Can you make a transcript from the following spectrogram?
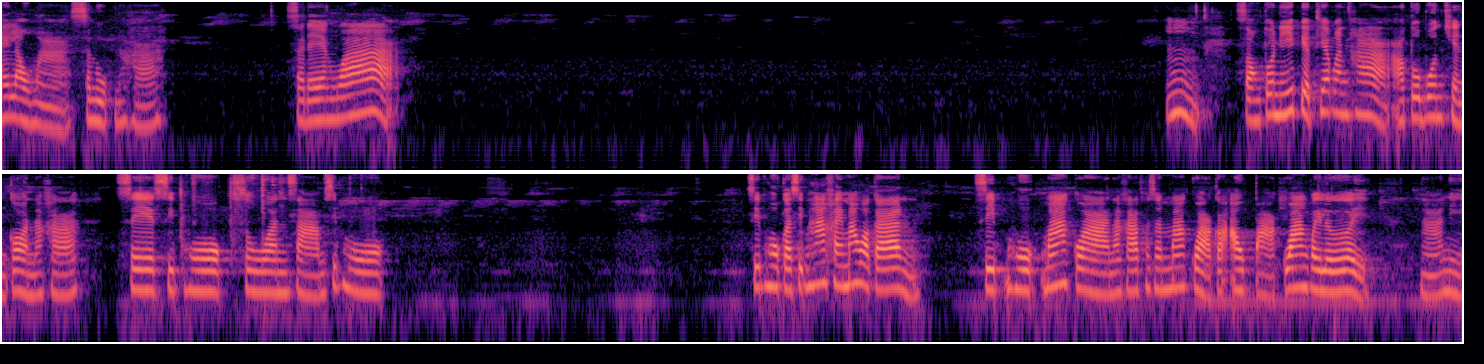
ให้เรามาสรุปนะคะ แสดงว่า อืมสองตัวนี้เปรียบเทียบกันค่ะ เอาตัวบนเขียนก่อนนะคะ เศษสิบหกส่วนสามสิบหกสิบหกกับสิบห้าใครมากกว่ากันสิบหกมากกว่านะคะ เพราะฉะนั้นมากกว่าก็เอาปากกว้างไปเลย นะนี่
